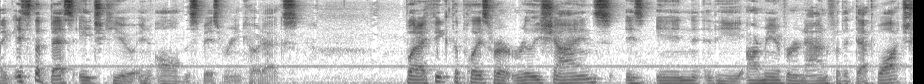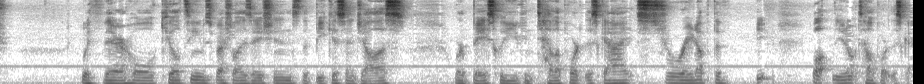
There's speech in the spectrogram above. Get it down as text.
like it's the best HQ in all of the Space Marine Codex. But I think the place where it really shines is in the Army of Renown for the Death Watch, with their whole kill team specializations, the Vicus Angelus, where basically you can teleport this guy straight up the. Well, you don't teleport this guy.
